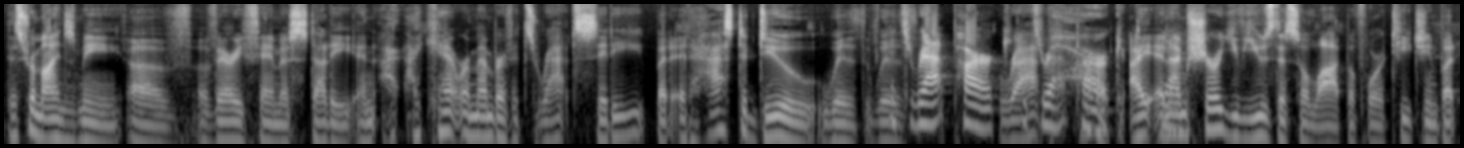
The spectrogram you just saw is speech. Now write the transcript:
This reminds me of a very famous study, and I, I, can't remember if it's Rat City, but it has to do with with it's Rat Park. Rat, it's Rat Park. Park. I, and yeah. I'm sure you've used this a lot before teaching, but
